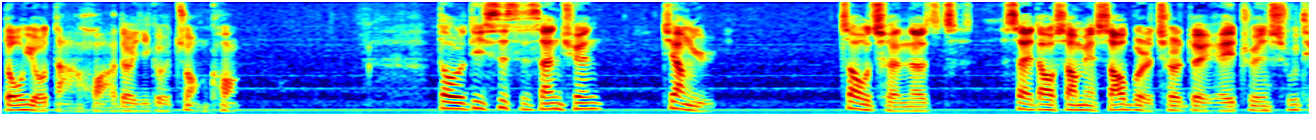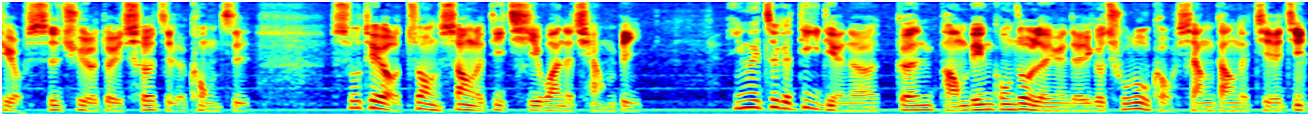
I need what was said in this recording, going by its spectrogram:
都有打滑的一个状况。到了第四十三圈，降雨造成了赛道上面 Sauber 车队 Adrian Sutil 失去了对车子的控制，Sutil 撞上了第七弯的墙壁。因为这个地点呢，跟旁边工作人员的一个出入口相当的接近。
